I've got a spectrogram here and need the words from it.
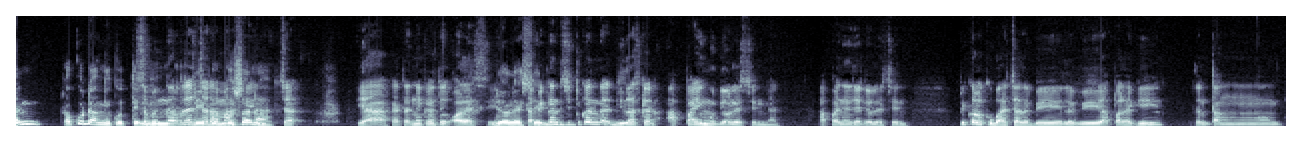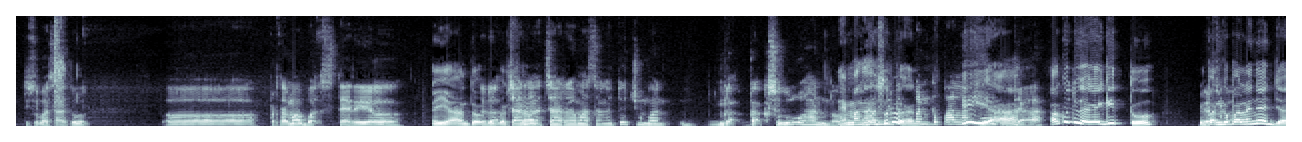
Kan aku udah ngikutin Sebenarnya di cara bungkusan ah. ca- ya katanya kan itu olesin. Diolesin. Tapi kan di situ kan nggak jelaskan apa yang mau diolesin kan. Apanya aja diolesin. Tapi kalau aku baca lebih lebih apa lagi tentang tisu basah itu eh pertama buat steril. Iya untuk Kedua, bersih. cara cara masang itu cuman nggak nggak keseluruhan loh. Emang nggak di keseluruhan? Depan kepala Iya. aja. Aku juga kayak gitu. Depan Biasa. kepalanya aja.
